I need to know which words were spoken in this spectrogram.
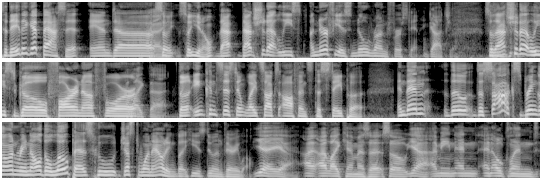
Today they get Bassitt, and uh, Okay. so so you know that that should at least a Nerfy is no run first inning. Gotcha. So that should at least go far enough for I like that. The inconsistent White Sox offense to stay put. And then the the Sox bring on Reynaldo Lopez, who just won outing, but he's doing very well. Yeah, yeah, I, I like him as a so yeah. I mean, and and Oakland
